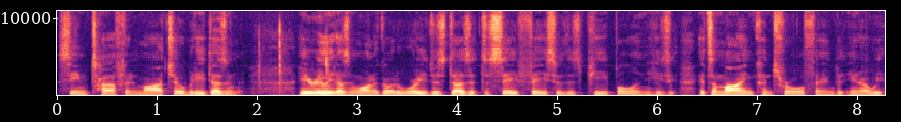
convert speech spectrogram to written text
seem tough and macho, but he doesn't. He really doesn't want to go to war. He just does it to save face with his people, and he's. It's a mind control thing. But you know we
